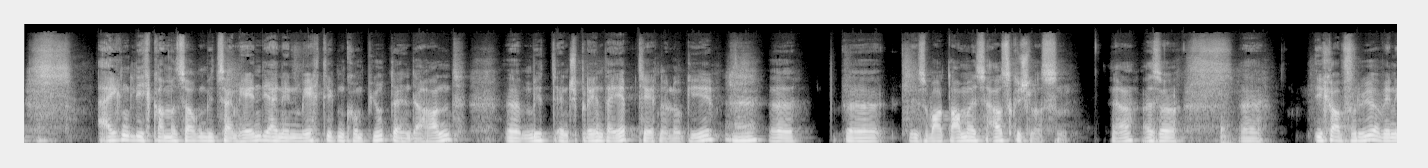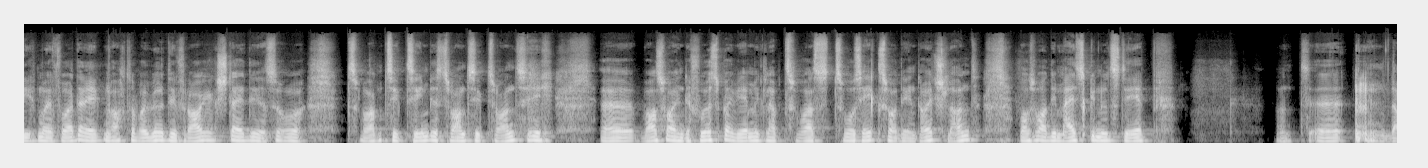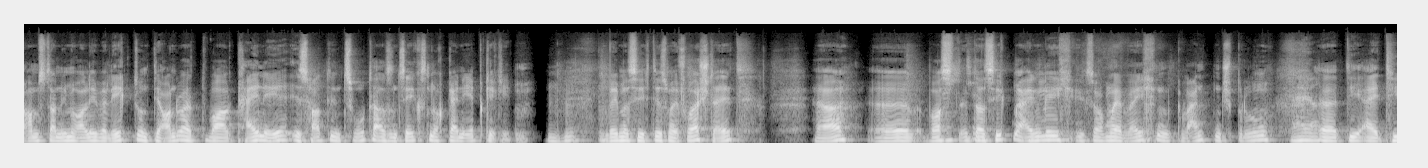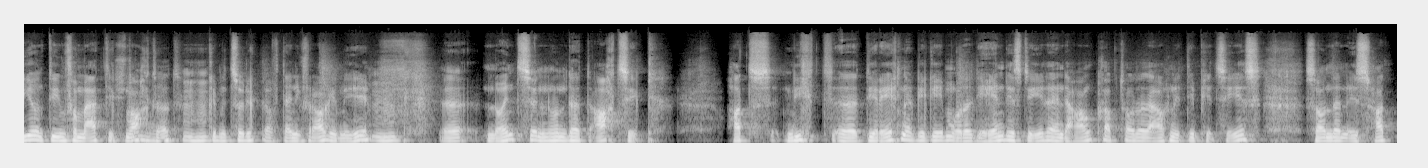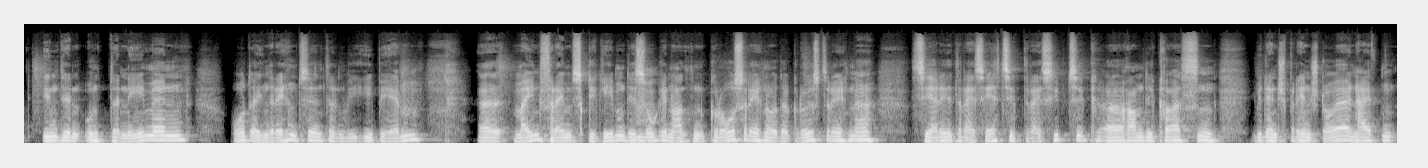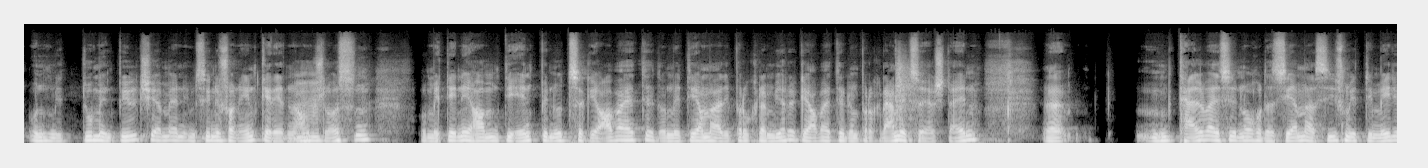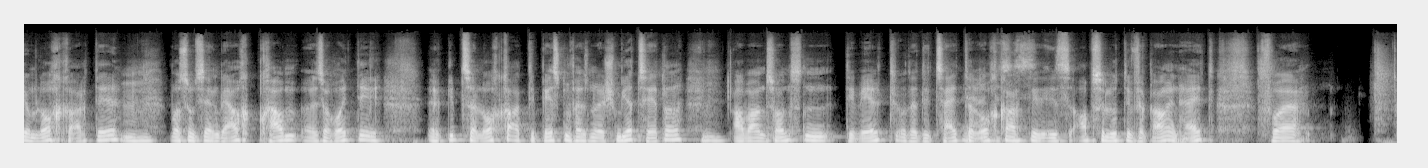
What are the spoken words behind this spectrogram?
eigentlich kann man sagen, mit seinem Handy einen mächtigen Computer in der Hand äh, mit entsprechender App-Technologie. Mhm. Äh, äh, das war damals ausgeschlossen. Ja, also äh, ich habe früher, wenn ich mal Vorträge gemacht habe, immer die Frage gestellt, so 2010 bis 2020, äh, was war in der Fußball-WM, ich glaube 2006 war die in Deutschland, was war die meistgenutzte App? Und äh, da haben es dann immer alle überlegt und die Antwort war keine, es hat in 2006 noch keine App gegeben. Mhm. Und wenn man sich das mal vorstellt, ja, äh, was, da sieht man eigentlich, ich sag mal, welchen Quantensprung ja, ja. Äh, die IT und die Informatik Stimmt, gemacht hat. Mhm. Gehen wir zurück auf deine Frage, Michi. Mhm. Äh, 1980 hat nicht äh, die Rechner gegeben oder die Handys, die jeder in der Hand gehabt hat oder auch nicht die PCs, sondern es hat in den Unternehmen oder in Rechenzentren wie IBM äh, Mainframes gegeben, die mhm. sogenannten Großrechner oder Größtrechner, Serie 360, 370 äh, haben die Kassen mit entsprechenden Steuereinheiten und mit dummen Bildschirmen im Sinne von Endgeräten mhm. angeschlossen. Und mit denen haben die Endbenutzer gearbeitet und mit denen haben auch die Programmierer gearbeitet, um Programme zu erstellen. Äh, teilweise noch oder sehr massiv mit dem Medium-Lochkarte, mhm. was uns eigentlich auch kaum, also heute äh, gibt's eine Lochkarte, bestenfalls nur ein Schmierzettel, mhm. aber ansonsten die Welt oder die Zeit der ja, Lochkarte ist, ist absolute Vergangenheit. Vor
